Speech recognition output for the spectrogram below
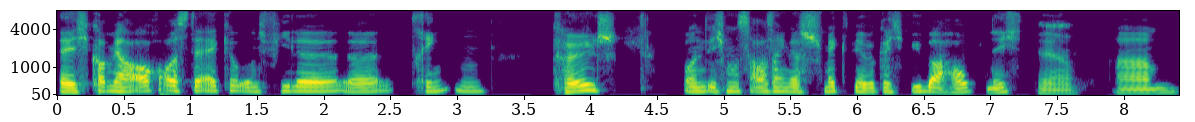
ich komme ja auch aus der Ecke und viele äh, trinken Kölsch und ich muss auch sagen, das schmeckt mir wirklich überhaupt nicht. Ja. Ähm,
